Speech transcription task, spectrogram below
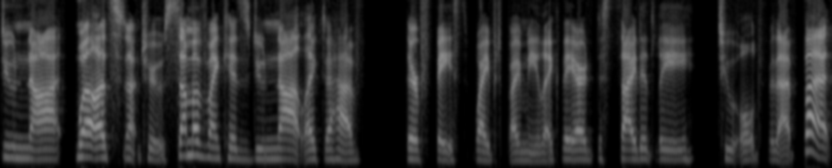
do not well that's not true some of my kids do not like to have their face wiped by me like they are decidedly too old for that. But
